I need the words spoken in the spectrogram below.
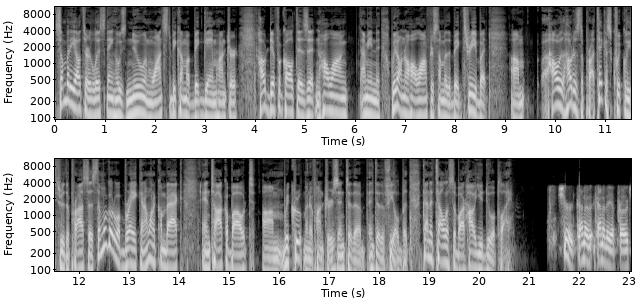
somebody out there listening who's new and wants to become a big game hunter, how difficult is it, and how long? I mean, we don't know how long for some of the big three, but um, how how does the pro take us quickly through the process? Then we'll go to a break, and I want to come back and talk about um, recruitment of hunters into the into the field. But kind of tell us about how you do apply. Sure, kind of kind of the approach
